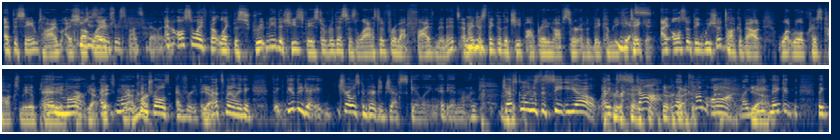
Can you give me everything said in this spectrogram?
At the same time, I She felt deserves like, responsibility. and also I felt like the scrutiny that she's faced over this has lasted for about five minutes, and I just think that the chief operating officer of a big company can Mm-hmm. Yes. take it. I also think we should talk about what role Chris Cox may have played. and or- Mark. yeah, I- yeah, Mark and controls everything. Yeah. That's my only thing. The, the other day, Sheryl was compared to Jeff Skilling at Enron. Jeff Skilling was the CEO. Like, stop. Like, come on. Like, Yeah. make it like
